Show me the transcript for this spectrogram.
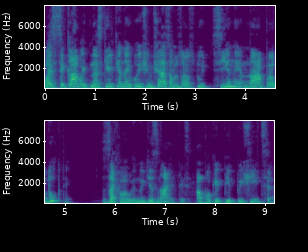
Вас цікавить, наскільки найближчим часом зростуть ціни на продукти? За хвилину дізнаєтесь. А поки підпишіться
